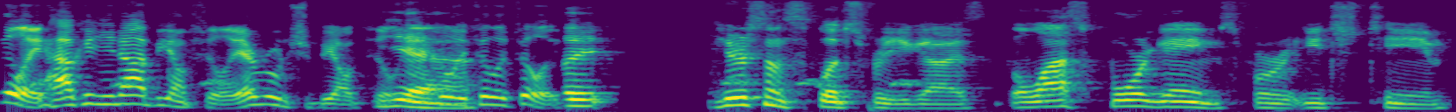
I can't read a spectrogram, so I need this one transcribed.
Philly. How can you not be on Philly? Everyone should be on Philly. Yeah. Philly, Philly, Philly. But here's some splits for you guys. The last four games for each team.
